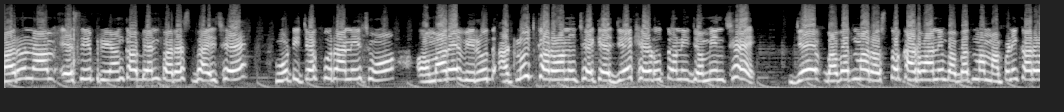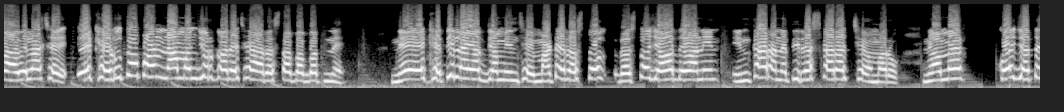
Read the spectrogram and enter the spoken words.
મારું નામ એસી પ્રિયંકાબેન પરેશભાઈ છે. હું ટીચકપુરાની છું. અમારે વિરુદ્ધ આટલું જ કરવાનું છે કે જે ખેડૂતોની જમીન છે જે બાબતમાં રસ્તો કાઢવાની બાબતમાં માપણી કરવા આવેલા છે એ ખેડૂતો પણ ના મંજૂર કરે છે આ રસ્તા બાબતને. ને એ ખેતી લાયક જમીન છે. માટે રસ્તો રસ્તો જવા દેવાની ઇનકાર અને તિરસ્કાર જ છે અમારો. ને અમે કોઈ જાતે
